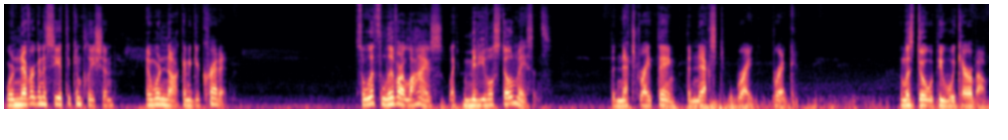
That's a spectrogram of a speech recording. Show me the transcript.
We're never going to see it to completion, and we're not going to get credit. So let's live our lives like medieval stonemasons the next right thing, the next right brick. And let's do it with people we care about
